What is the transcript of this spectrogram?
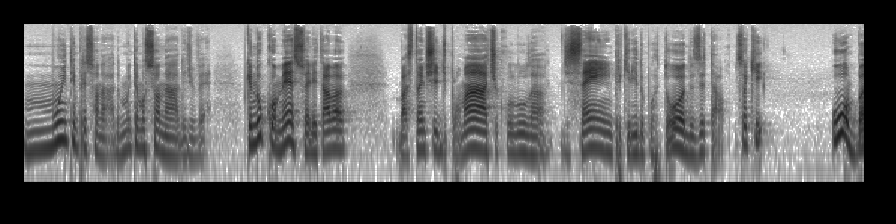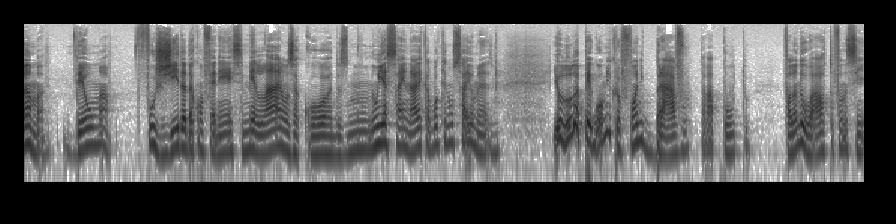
muito impressionado, muito emocionado de ver. Porque no começo ele estava bastante diplomático, Lula de sempre, querido por todos e tal. Só que o Obama deu uma fugida da conferência, melaram os acordos, não, ia sair nada, acabou que não saiu mesmo. E o Lula pegou o microfone bravo, tava puto, falando alto, falando assim:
